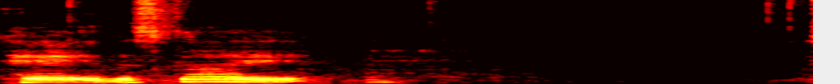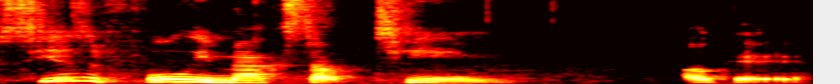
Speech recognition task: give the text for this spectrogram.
Okay, this guy. He has a fully maxed out team. Okay.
